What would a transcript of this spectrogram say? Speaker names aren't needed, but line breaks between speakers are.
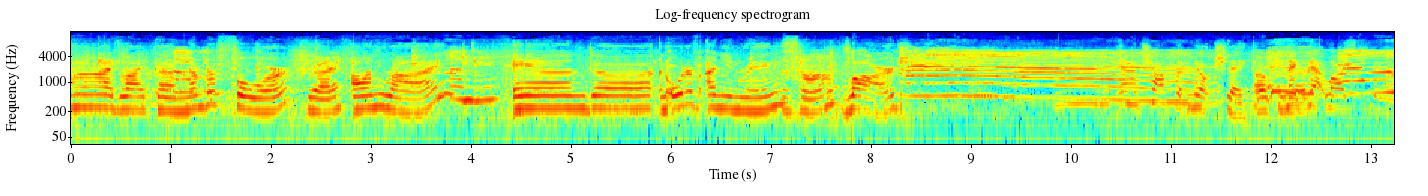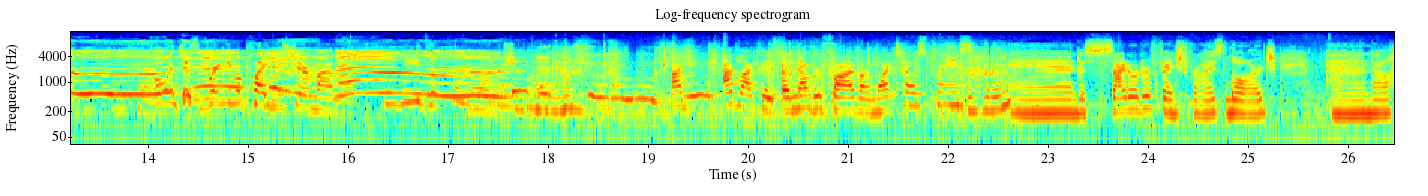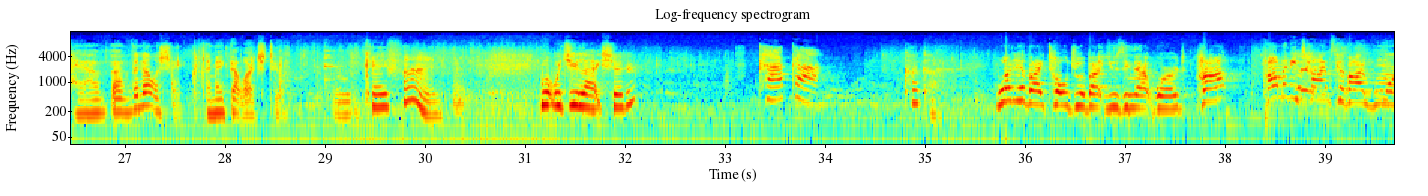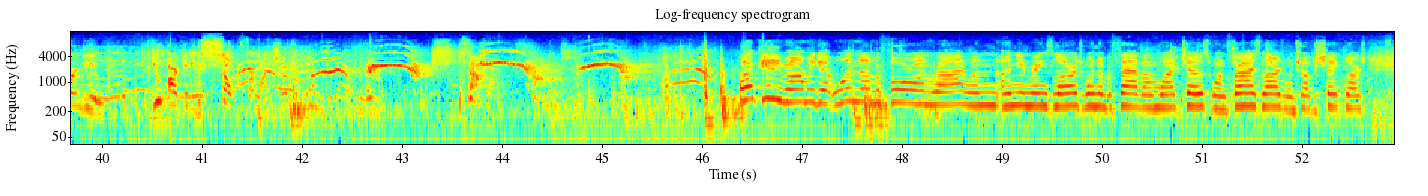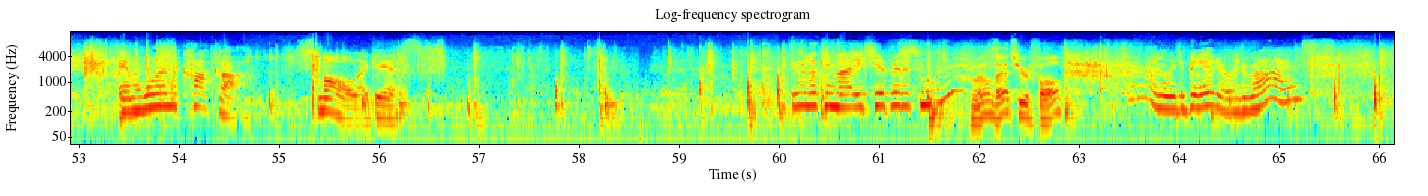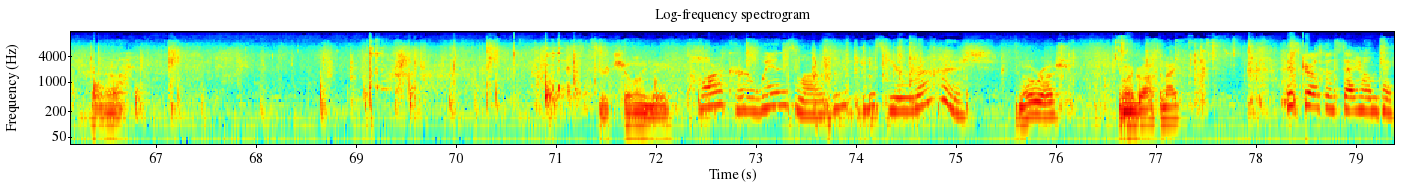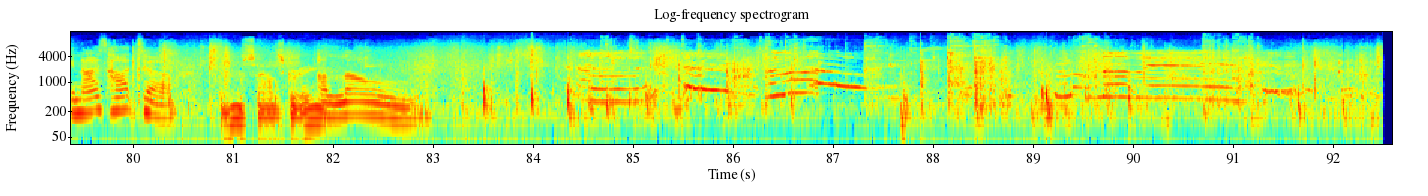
I'd like uh, number four
Right.
on rye
Mommy.
and uh, an order of onion rings,
Uh-huh.
large, and a chocolate milkshake.
Okay.
Make that large too. Oh, and just bring him a plate and share my lunch.
He needs a lunch.
I'd, I'd like a, a number five on white toast, please.
Uh-huh.
And a side order of French fries, large. And I'll have a vanilla shake. And make that large too.
Okay, fine. What would you like, sugar?
Caca.
Caca.
What have I told you about using that word? Huh? How many times have I warned you? You are getting soap for lunch. Stop.
Okay, Ron, we got one number four on rye, one onion rings large, one number five on white toast, one fries large, one chocolate shake large, and one caca. Small, I guess. You're looking mighty chipper this morning.
Well, that's your fault.
Early to bed, early to rise.
Yeah. You're killing me.
Parker Winslow, what is your rush?
No rush. You want to go out tonight?
This girl's gonna stay home, take a nice hot tub.
Mm, sounds great.
Alone.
